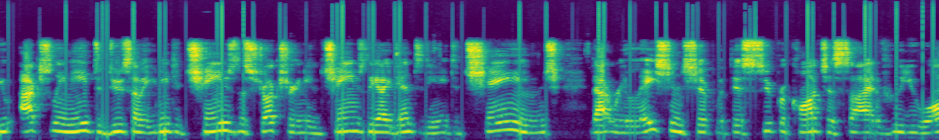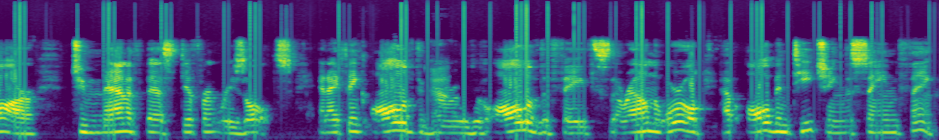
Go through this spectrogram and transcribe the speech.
you actually need to do something. You need to change the structure. You need to change the identity. You need to change that relationship with this super conscious side of who you are to manifest different results. And I think all of the gurus of all of the faiths around the world have all been teaching the same thing.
